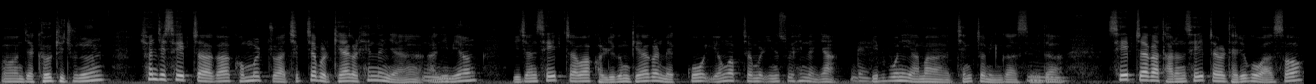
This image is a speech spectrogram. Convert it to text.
어, 이제 그 기준은 현재 세입자가 건물주와 직접을 계약을 했느냐 음. 아니면 이전 세입자와 권리금 계약을 맺고 영업점을 인수했느냐 네. 이 부분이 아마 쟁점인 것 같습니다. 음. 세입자가 다른 세입자를 데리고 와서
